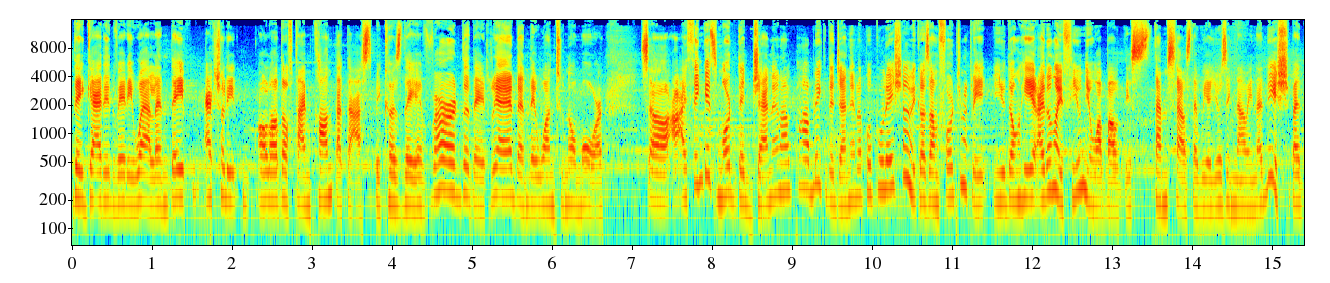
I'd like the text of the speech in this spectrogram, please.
they get it very well and they actually a lot of time contact us because they have heard they read and they want to know more so I think it's more the general public, the general population, because unfortunately you don't hear. I don't know if you knew about these stem cells that we are using now in a dish, but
